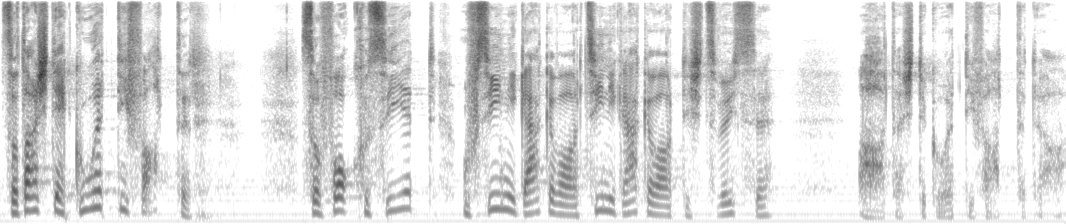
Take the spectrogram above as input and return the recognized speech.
So, das ist der gute Vater. So fokussiert auf seine Gegenwart. Seine Gegenwart ist zu wissen, ah, das ist der gute Vater da.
